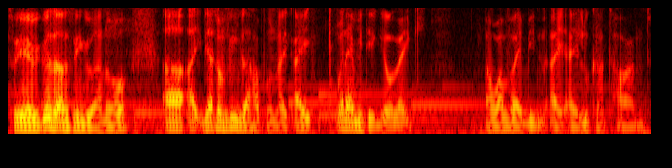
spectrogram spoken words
so yeah, because I'm single and all, uh, I, there are some things that happen. Like I, when I meet a girl, like our vibing, I, I look at her and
